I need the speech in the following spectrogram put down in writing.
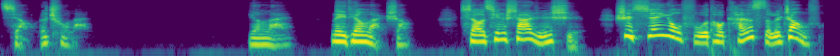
讲了出来。原来那天晚上，小青杀人时是先用斧头砍死了丈夫，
